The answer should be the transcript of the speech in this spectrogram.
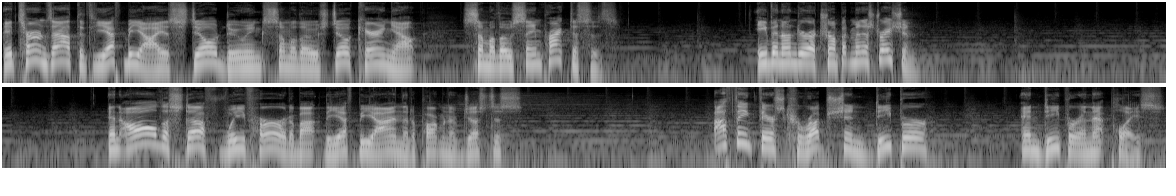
It turns out that the FBI is still doing some of those, still carrying out some of those same practices, even under a Trump administration. And all the stuff we've heard about the FBI and the Department of Justice, I think there's corruption deeper and deeper in that place.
